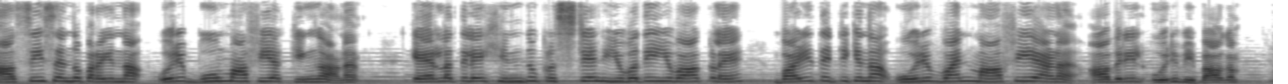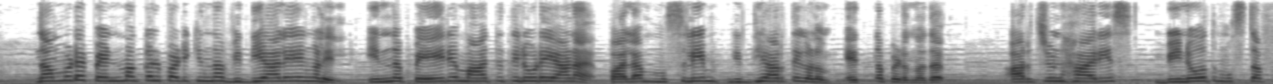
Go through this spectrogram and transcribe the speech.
അസീസ് എന്ന് പറയുന്ന ഒരു ഭൂമാഫിയ കിങ് ആണ് കേരളത്തിലെ ഹിന്ദു ക്രിസ്ത്യൻ യുവതി യുവാക്കളെ വഴിതെറ്റിക്കുന്ന ഒരു വൻ മാഫിയയാണ് അവരിൽ ഒരു വിഭാഗം. നമ്മുടെ പെൺമക്കൾ പഠിക്കുന്ന വിദ്യാലയങ്ങളിൽ ഇന്ന് പേര് മാറ്റത്തിലൂടെയാണ് പല മുസ്ലിം വിദ്യാർത്ഥികളും എത്തപ്പെടുന്നത്. അർജുൻ ഹാരിസ് വിനോദ് മുസ്തഫ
